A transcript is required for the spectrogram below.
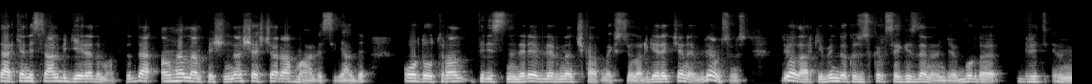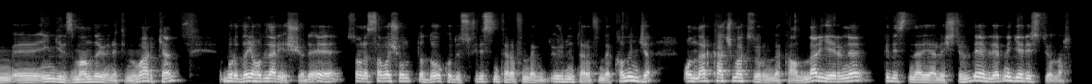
Derken İsrail bir geri adım attı. Der, hemen peşinden Şeyh mahallesi geldi. Orada oturan Filistinlileri evlerinden çıkartmak istiyorlar. Gerekçe ne biliyor musunuz? Diyorlar ki 1948'den önce burada Brit, e, İngiliz manda yönetimi varken Burada Yahudiler yaşıyordu. E, sonra savaş olup da Doğu Kudüs Filistin tarafında, Ürdün tarafında kalınca onlar kaçmak zorunda kaldılar. Yerine Filistinler yerleştirildi. Evlerini geri istiyorlar.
